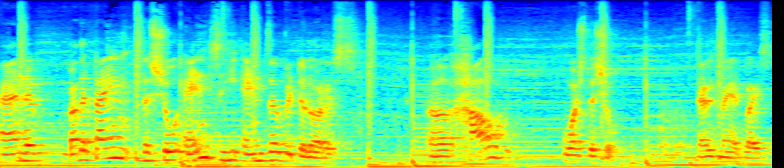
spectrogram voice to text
And uh, by the time the show ends, he ends up with Dolores. Uh, how? Watch the show. That is my advice.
